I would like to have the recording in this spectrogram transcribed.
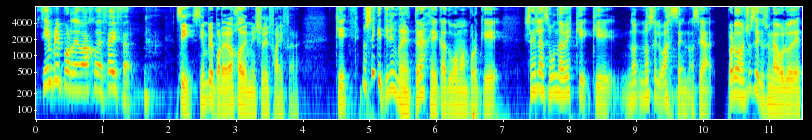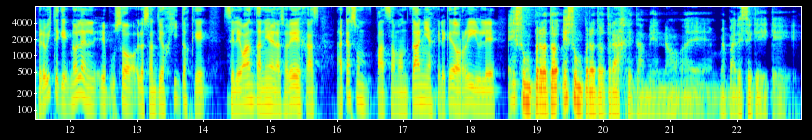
Siempre por debajo de Pfeiffer. Sí, siempre por debajo de Michelle Pfeiffer. Que no sé qué tienen con el traje de Catwoman, porque ya es la segunda vez que, que no, se lo hacen. O sea, perdón, yo sé que es una boludez, pero viste que Nolan le puso los anteojitos que se levantan y en las orejas. Acá es un pasamontañas que le queda horrible. Es un proto, es un prototraje también, ¿no? Eh, me parece que, que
